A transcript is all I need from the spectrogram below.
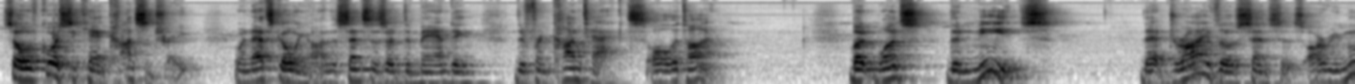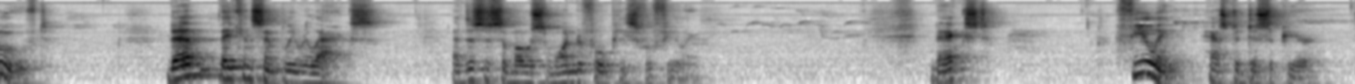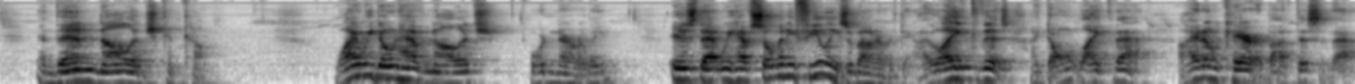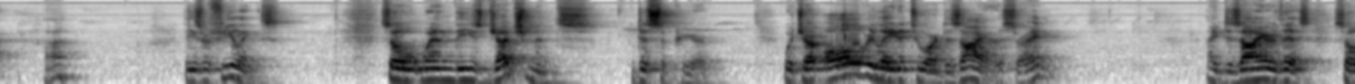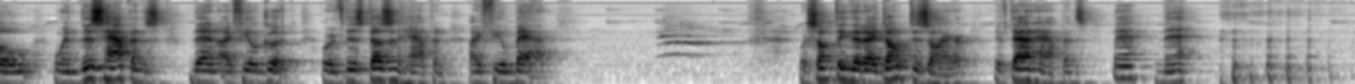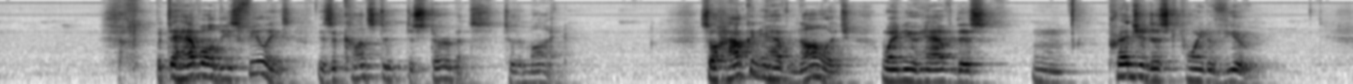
So, of course, you can't concentrate when that's going on. The senses are demanding different contacts all the time. But once the needs that drive those senses are removed, then they can simply relax. And this is the most wonderful, peaceful feeling. Next, feeling has to disappear, and then knowledge can come. Why we don't have knowledge ordinarily is that we have so many feelings about everything. I like this. I don't like that. I don't care about this and that. Huh? These are feelings. So when these judgments disappear, which are all related to our desires, right? I desire this. So when this happens, then I feel good. Or if this doesn't happen, I feel bad. or something that I don't desire, if that happens, eh, meh. but to have all these feelings is a constant disturbance to the mind. So, how can you have knowledge when you have this mm, prejudiced point of view?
